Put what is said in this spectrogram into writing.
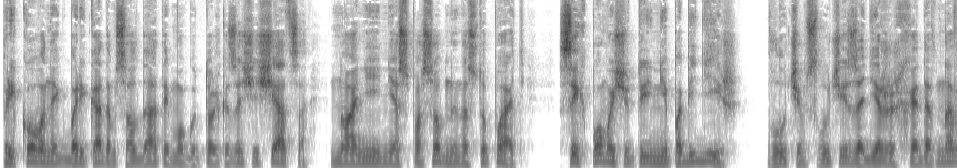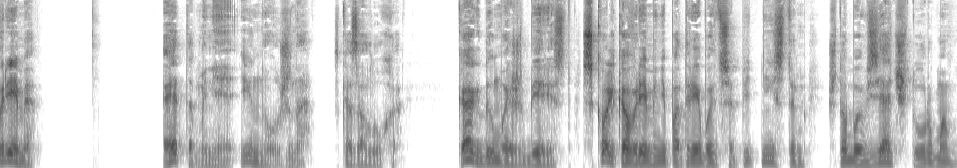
Прикованные к баррикадам солдаты могут только защищаться, но они не способны наступать. С их помощью ты не победишь. В лучшем случае задержишь хедов на время. — Это мне и нужно, — сказал ухо. — Как думаешь, Берест, сколько времени потребуется пятнистым, чтобы взять штурмом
